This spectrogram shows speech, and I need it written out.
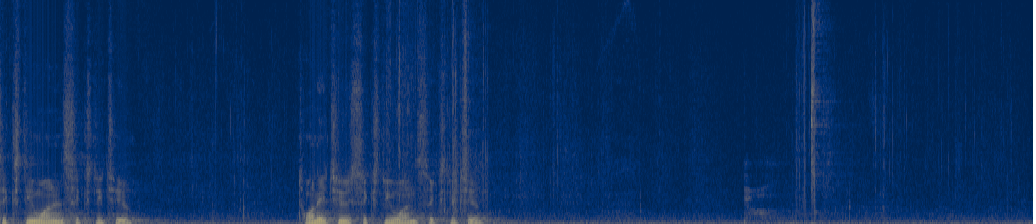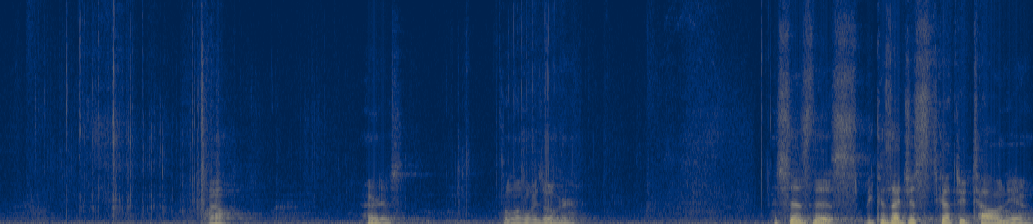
Sixty-one and sixty-two. 22, 61, 62. Wow. There it is. It's a long ways over here. It says this because I just got through telling you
